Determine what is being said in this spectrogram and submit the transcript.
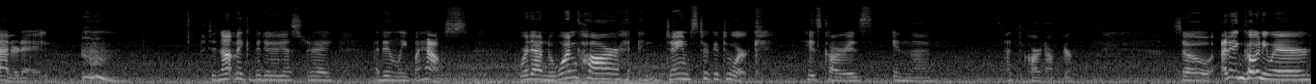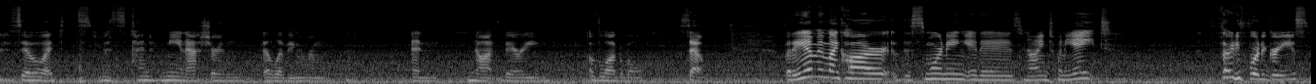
Saturday. I did not make a video yesterday. I didn't leave my house. We're down to one car and James took it to work. His car is in the at the car doctor. So I didn't go anywhere. So I, it was kind of me and Asher in the living room and not very vloggable. So, but I am in my car this morning. It is 9:28, 34 degrees.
